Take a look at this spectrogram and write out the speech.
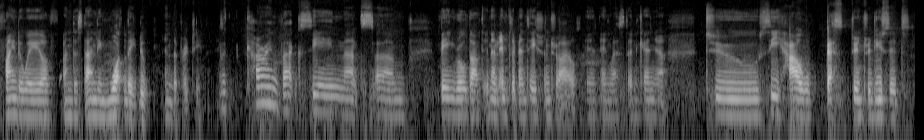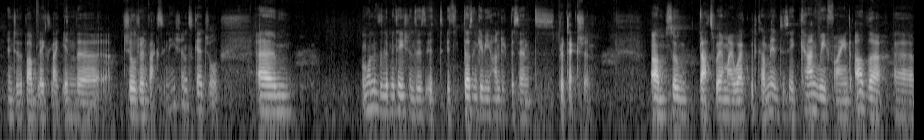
find a way of understanding what they do in the protein. The current vaccine that's um, being rolled out in an implementation trial in, in Western Kenya to see how best to introduce it into the public, like in the children vaccination schedule. Um, one of the limitations is it, it doesn't give you 100% protection. Um, so that's where my work would come in to say, can we find other uh,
